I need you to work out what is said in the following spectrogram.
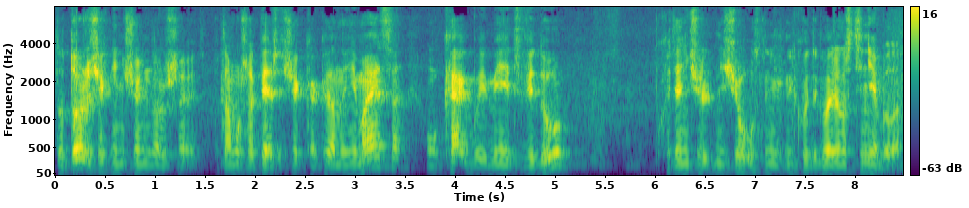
То тоже человек ничего не нарушает. Потому что, опять же, человек, когда нанимается, он как бы имеет в виду, хотя ничего, ничего устной никакой договоренности не было,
